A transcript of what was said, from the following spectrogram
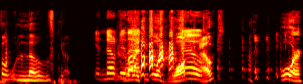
for love. You know, Yeah, don't do Either that. people would walk No. out, or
